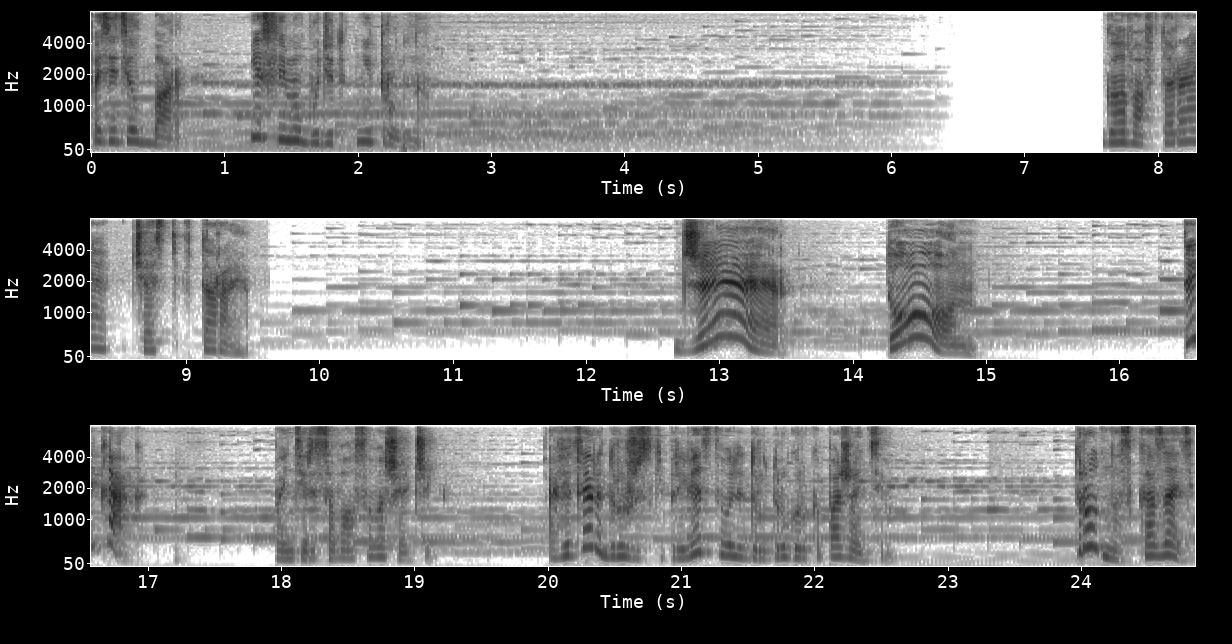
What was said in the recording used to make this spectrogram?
посетил бар, если ему будет нетрудно. Глава вторая, часть вторая. «Джер! Тон! Ты как?» – поинтересовался вошедший. Офицеры дружески приветствовали друг друга рукопожатием. Трудно сказать,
